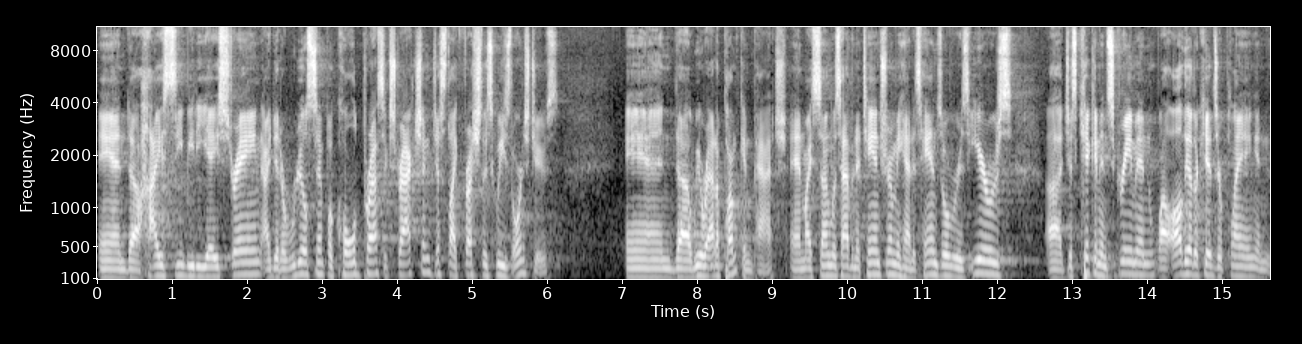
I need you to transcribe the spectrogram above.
And uh, a high CBDA strain. I did a real simple cold press extraction, just like freshly squeezed orange juice and uh, we were at a pumpkin patch, and my son was having a tantrum. He had his hands over his ears, uh, just kicking and screaming, while all the other kids are playing and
